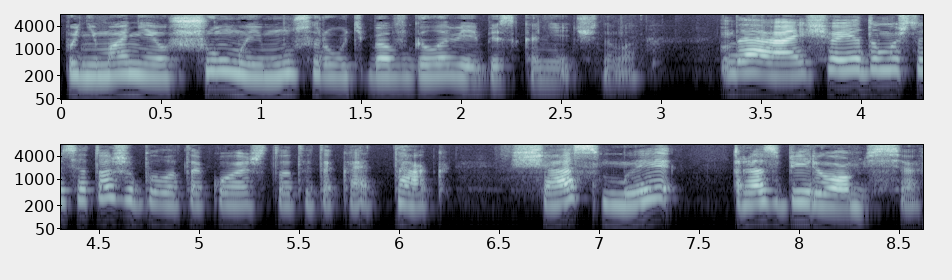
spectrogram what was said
понимание шума и мусора у тебя в голове бесконечного. Да, а еще я думаю, что у тебя тоже было такое, что ты такая, так, сейчас мы разберемся.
